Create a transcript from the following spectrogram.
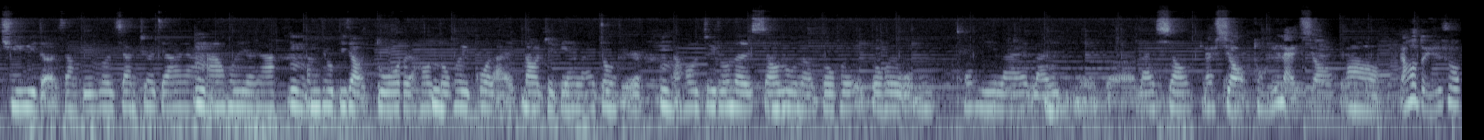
区域的，像比如说像浙江呀、安徽人啊，他们就比较多，然后都会过来到这边来种植，然后最终的销路呢，都会都会我们。统一来来那个来销来销，统一来销啊。然后等于说，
